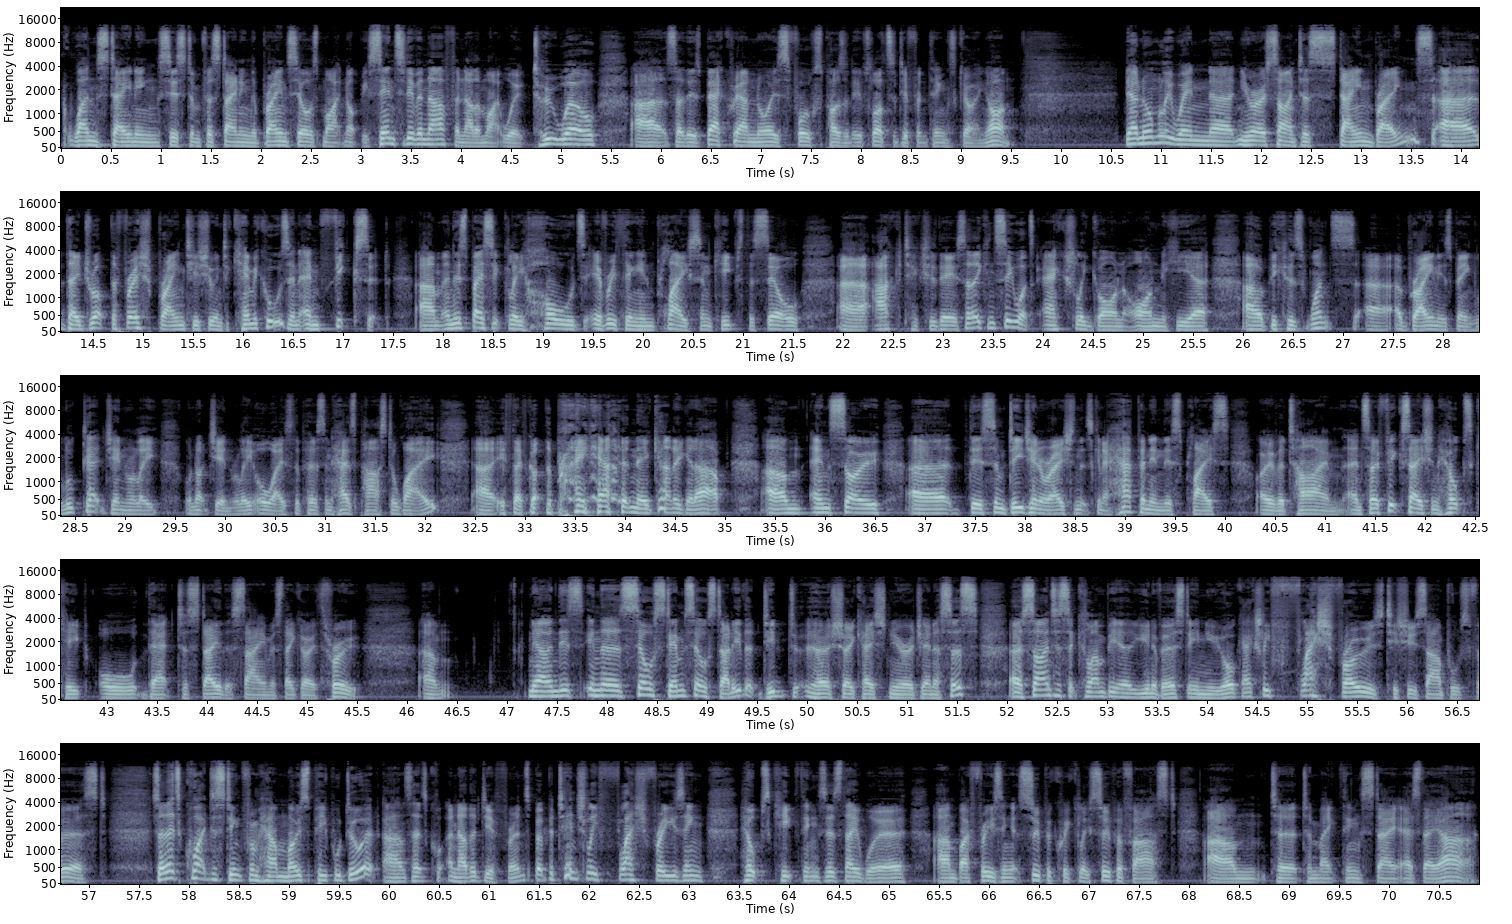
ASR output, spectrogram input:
one staining system for staining the brain cells might not be sensitive enough, another might work too well. Uh, so there's background noise, false positives, lots of different things going on. Now, normally when uh, neuroscientists stain brains, uh, they drop the fresh brain tissue into chemicals and, and fix it. Um, and this basically holds everything in place and keeps the cell uh, architecture there so they can see what's actually gone on here. Uh, because once uh, a brain is being looked at, generally, well, not generally, always the person has passed away uh, if they've got the brain out and they're cutting it up. Um, and so uh, there's some degeneration that's going to happen in this place over time. And so fixation helps keep all that to stay the same as they go through. Um, now, in this, in the cell stem cell study that did uh, showcase neurogenesis, uh, scientists at Columbia University in New York actually flash froze tissue samples first. So that's quite distinct from how most people do it. Um, so that's another difference. But potentially, flash freezing helps keep things as they were um, by freezing it super quickly, super fast um, to to make things stay as they are.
